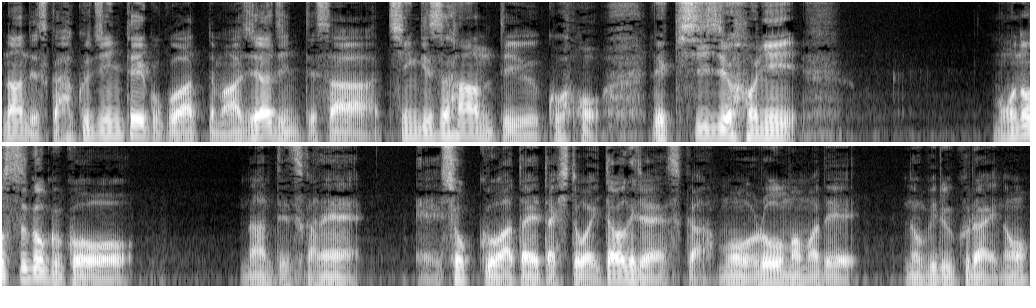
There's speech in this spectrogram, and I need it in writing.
なんですか、白人帝国はあってもアジア人ってさ、チンギス・ハーンっていう、こう、歴史上に、ものすごくこう、なんていうんですかね、えー、ショックを与えた人がいたわけじゃないですか。もうローマまで伸びるくらいの、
